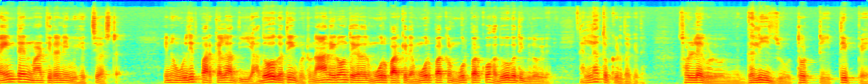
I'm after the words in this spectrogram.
ಮೇಂಟೈನ್ ಮಾಡ್ತಿದ್ರೆ ನೀವು ಹೆಚ್ಚು ಅಷ್ಟೇ. ಇನ್ನು ಉಳಿದಿದ್ದ ಪಾರ್ಕೆಲ್ಲ ಅದು ಯಾವುದೋ ಗತಿಗೆ ಬಿಟ್ಟರು ನಾನು ಇರೋವಂಥ ಏರಿಯಾದಲ್ಲಿ ಮೂರು ಪಾರ್ಕ್ ಇದೆ. ಮೂರು ಪಾರ್ಕಲ್ಲಿ ಮೂರು ಪಾರ್ಕು ಅದೋ ಗತಿಗೆ ಬಿದ್ದೋಗಿದೆ. ಎಲ್ಲ ತೊಕ್ಕಿಡ್ದೋಗಿದೆ ಸೊಳ್ಳೆಗಳು, ಗಲೀಜು, ತೊಟ್ಟಿ, ತಿಪ್ಪೆ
